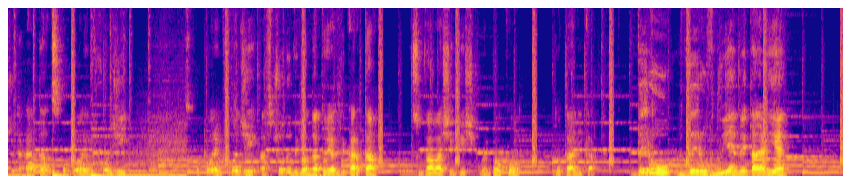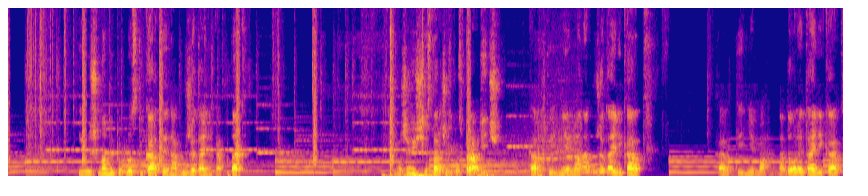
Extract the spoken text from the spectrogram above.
że ta karta z oporem wchodzi, z oporem wchodzi, a z przodu wygląda to jakby karta wsuwała się gdzieś głęboko do talii kart. Wyru, wyrównujemy talię i już mamy po prostu kartę na górze talii kart, tak? Oczywiście starczy tylko sprawdzić. Karty nie ma na górze talii kart, karty nie ma na dole talii kart,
